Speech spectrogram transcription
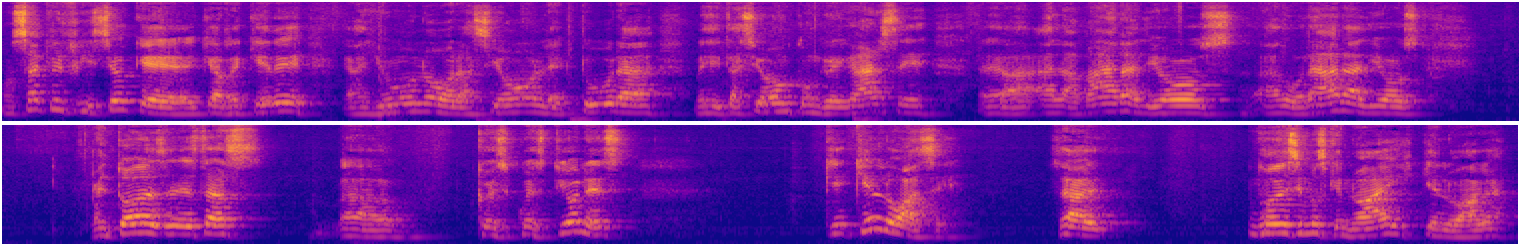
un sacrificio que, que requiere ayuno, oración, lectura, meditación, congregarse, eh, alabar a Dios, adorar a Dios. En todas estas uh, cuestiones, ¿quién lo hace? O sea, no decimos que no hay quien lo haga,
